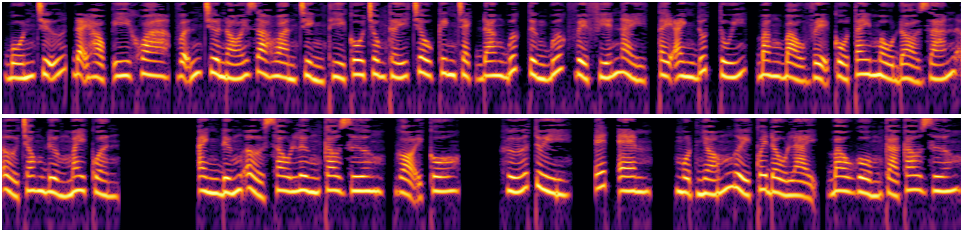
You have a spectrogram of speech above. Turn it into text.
Bốn chữ, đại học y khoa, vẫn chưa nói ra hoàn chỉnh thì cô trông thấy Châu Kinh Trạch đang bước từng bước về phía này, tay anh đút túi, băng bảo vệ cổ tay màu đỏ dán ở trong đường may quần. Anh đứng ở sau lưng Cao Dương, gọi cô. Hứa tùy, SM, một nhóm người quay đầu lại, bao gồm cả Cao Dương.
